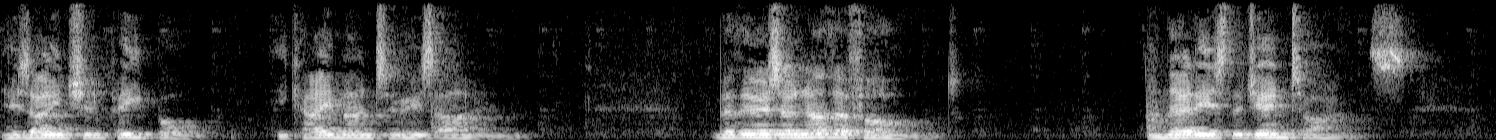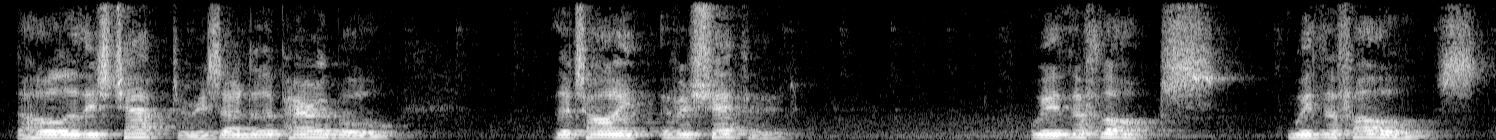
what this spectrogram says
his ancient people. He came unto his own. But there's another fold, and that is the Gentile. The whole of this chapter is under the parable, the type of a shepherd with the flocks, with the folds.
